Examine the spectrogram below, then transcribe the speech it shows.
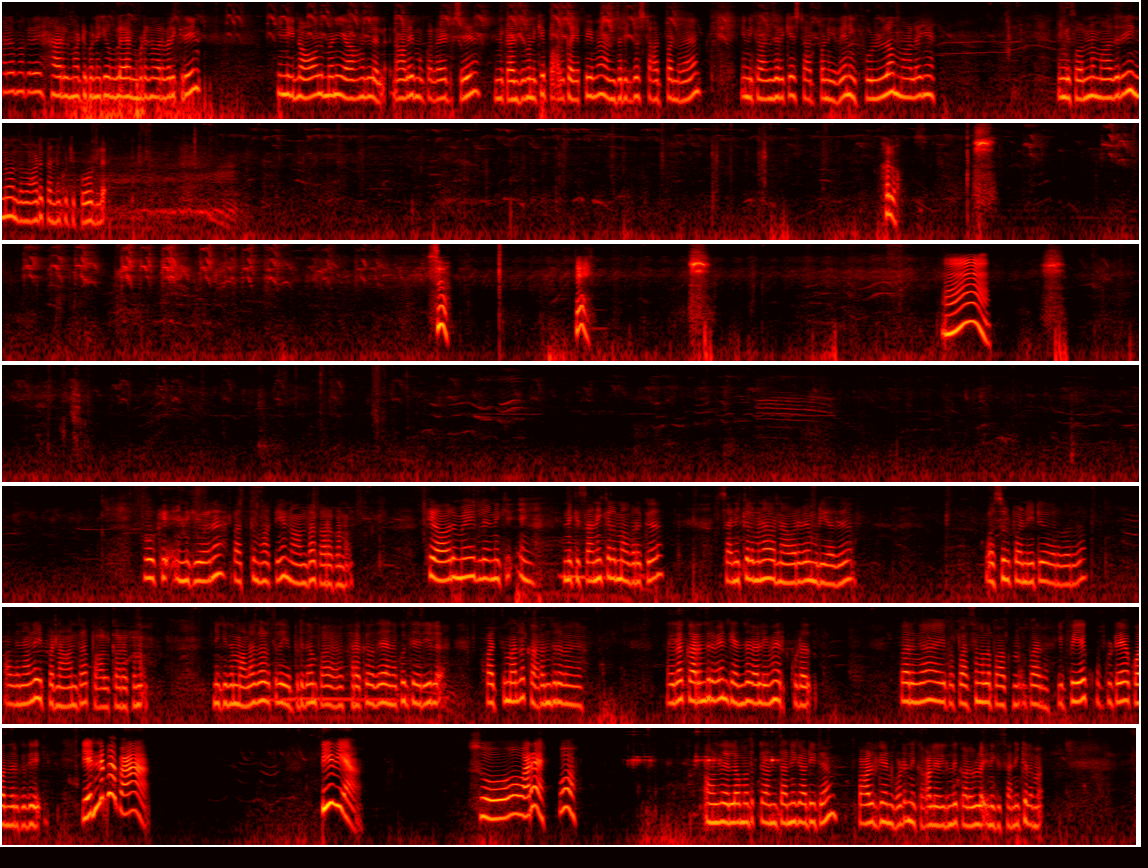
Hello மக்களே ஆரல் மாட்டு பண்ணிக்கு உங்களை அன்புடன் வரவேற்கிறேன். இன்றைக்கி நாலு மணி ஆகல இல்லை நாலே முக்கால் ஆகிடுச்சு இன்றைக்கி அஞ்சு மணிக்கே பால் காய் எப்பயுமே அஞ்சரைக்கு தான் ஸ்டார்ட் பண்ணுவேன். இன்றைக்கி அஞ்சரைக்கே ஸ்டார்ட் பண்ணிடுறேன். இன்றைக்கி ஃபுல்லாக மழைங்க. நீங்கள் சொன்ன மாதிரி இன்னும் அந்த மாடு கண்ணுக்குட்டி போடல. ஹலோ. சார் ஏய். ம். ஓகே இன்றைக்கி வர பத்து மாட்டையும் நான் தான் கறக்கணும். யாருமே இல்லை இன்றைக்கி இன்றைக்கி சனிக்கிழமை அவருக்கு. சனிக்கிழமைனா அவர் நான் வரவே முடியாது. வசூல் பண்ணிட்டு வருவார். அதனால் இப்போ நான் தான் பால் கறக்கணும். இன்றைக்கி இந்த மழை காலத்தில் எப்படி தான் பா கறக்கிறதே எனக்கும் தெரியல. பத்து மாதிரிலாம் கறந்துருவேங்க. அதெல்லாம் கறந்துருவேன் எனக்கு எந்த வேலையுமே இருக்கக்கூடாது. பாருங்கள் இப்போ பசங்களை பார்க்கணும். பாருங்கள் இப்போயே கூப்பிட்டுட்டே உட்காந்துருக்குது என்ன பாப்பா? டிவியா ஸோ வரேன். போ. அவ்வளோ எல்லா மொத்தம் தண்ணி தண்ணி காட்டிட்டேன். பால் கேன் கூட இன்றைக்கி காலையிலேருந்து கழுவல. இன்றைக்கி சனிக்கிழமை.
